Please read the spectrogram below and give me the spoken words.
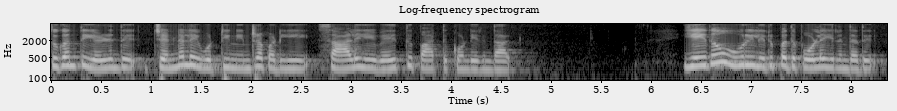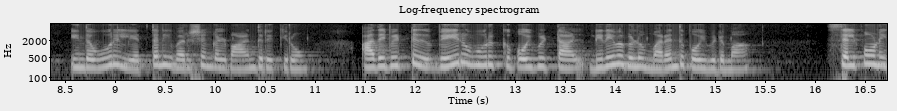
சுகந்தி எழுந்து ஜன்னலை ஒட்டி நின்றபடியே சாலையை வெறித்து பார்த்து கொண்டிருந்தாள். ஏதோ ஊரில் இருப்பது போல இருந்தது. இந்த ஊரில் எத்தனை வருஷங்கள் வாழ்ந்திருக்கிறோம். அதை விட்டு வேறு ஊருக்கு போய்விட்டால் நினைவுகளும் மறந்து போய்விடுமா? செல்போனை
